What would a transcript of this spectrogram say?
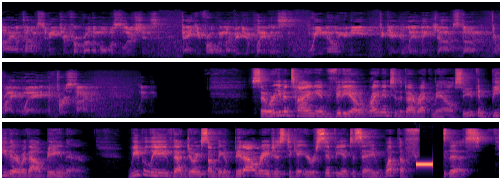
Hi, I'm Thomas Dimitri from Brother Mobile Solutions. Thank you for opening my video playlist. We know you need to get your labeling jobs done the right way the first time. So we're even tying in video right into the direct mail so you can be there without being there. We believe that doing something a bit outrageous to get your recipient to say, what the f is this?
